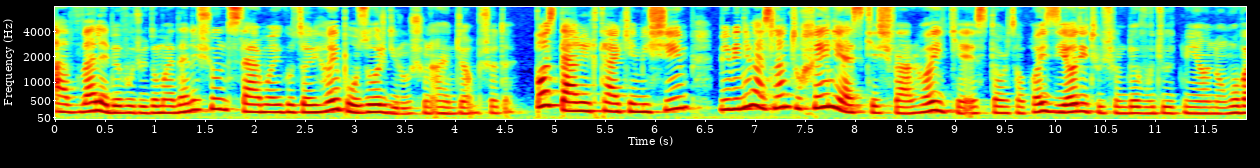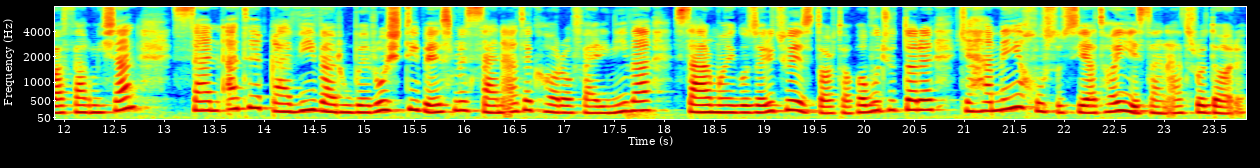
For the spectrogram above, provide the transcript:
اول به وجود اومدنشون سرمایه گذاری های بزرگی روشون انجام شده. باز دقیق تر که میشیم می‌بینیم اصلا تو خیلی از کشورهایی که استارتاپ های زیادی توشون به وجود میان و موفق میشن صنعت قوی و رو به رشدی به اسم صنعت کارآفرینی و سرمایه گذاری توی استارتاپ ها وجود داره که همه خصوصیت های صنعت رو داره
